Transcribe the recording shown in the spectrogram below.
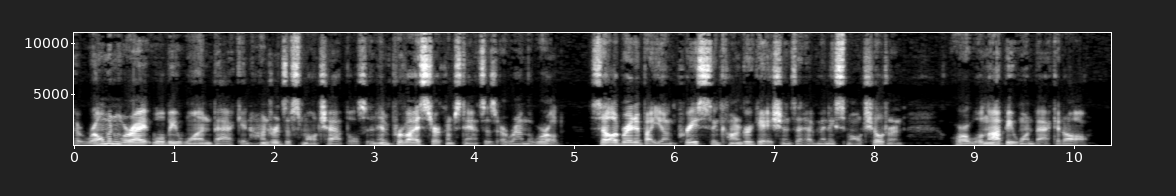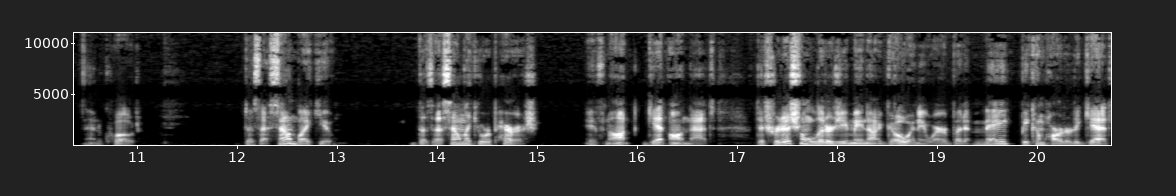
the Roman rite will be won back in hundreds of small chapels in improvised circumstances around the world celebrated by young priests and congregations that have many small children, or it will not be won back at all. Does that sound like you? Does that sound like your parish? If not, get on that. The traditional liturgy may not go anywhere, but it may become harder to get,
